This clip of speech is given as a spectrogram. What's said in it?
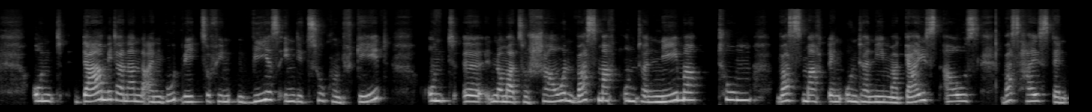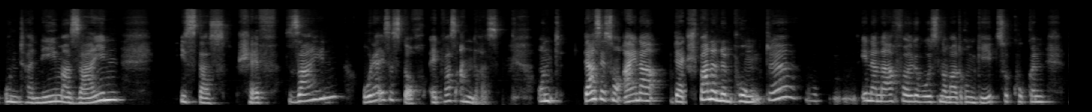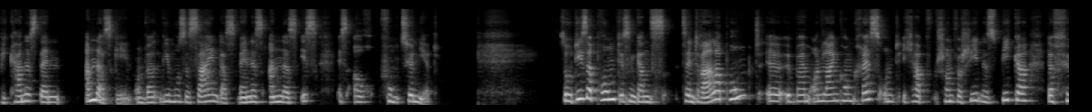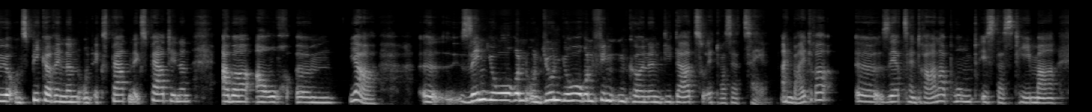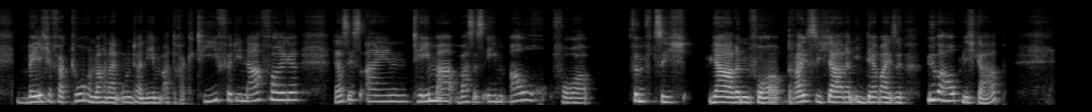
und da miteinander einen guten Weg zu finden, wie es in die Zukunft geht und äh, nochmal zu schauen, was macht Unternehmertum, was macht denn Unternehmergeist aus, was heißt denn Unternehmer sein? Ist das Chef sein oder ist es doch etwas anderes? Und das ist so einer der spannenden Punkte in der Nachfolge, wo es nochmal darum geht, zu gucken, wie kann es denn anders gehen und wie muss es sein, dass wenn es anders ist, es auch funktioniert. So, dieser Punkt ist ein ganz zentraler Punkt äh, beim Online-Kongress und ich habe schon verschiedene Speaker dafür und Speakerinnen und Experten, Expertinnen, aber auch ähm, ja Senioren und Junioren finden können, die dazu etwas erzählen. Ein weiterer äh, sehr zentraler Punkt ist das Thema, welche Faktoren machen ein Unternehmen attraktiv für die Nachfolge. Das ist ein Thema, was es eben auch vor 50 Jahren, vor 30 Jahren in der Weise überhaupt nicht gab.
